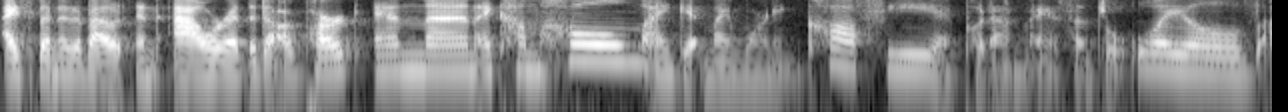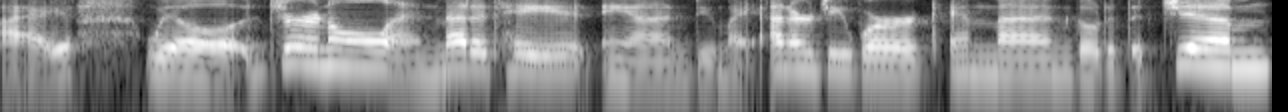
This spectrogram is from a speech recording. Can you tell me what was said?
I spend it about an hour at the dog park and then i come home i get my morning coffee i put on my essential oils i will journal and meditate and do my energy work and then go to the gym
